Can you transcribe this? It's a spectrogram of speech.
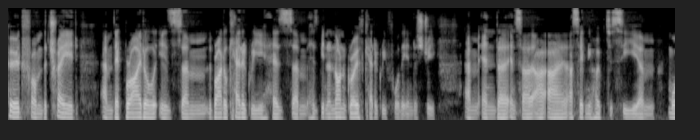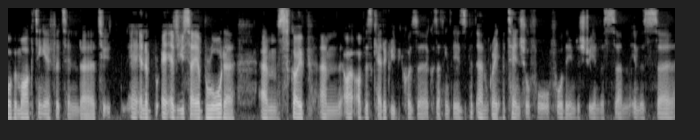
heard from the trade um, that bridal is um, the bridal category has um, has been a non-growth category for the industry, um, and uh, and so I, I, I, certainly hope to see more of a marketing effort and uh, to and a, as you say a broader um, scope um, of this category because because uh, I think there's um, great potential for, for the industry in this um, in this uh,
